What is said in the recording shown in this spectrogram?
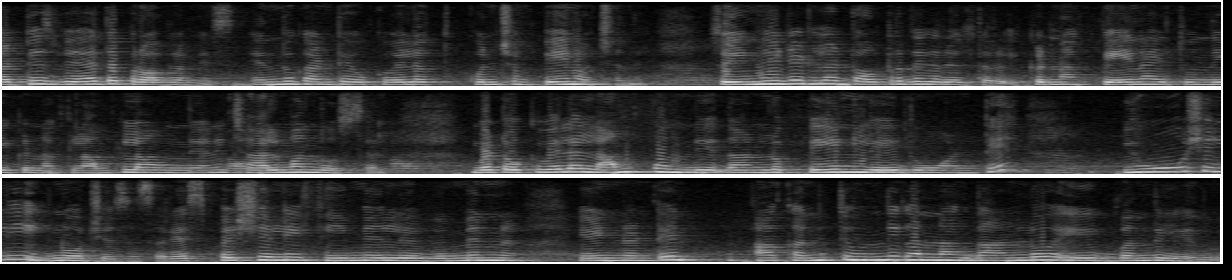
that is where the problem is ఎందుకంటే ఒకవేళ కొంచెం పెయిన్ వచ్చింది. సో ఇమీడియట్గా డాక్టర్ దగ్గర వెళ్తారు. ఇక్కడ నాకు పెయిన్ అవుతుంది ఇక్కడ నాకు లంప్లా ఉంది అని చాలా మంది వస్తారు. బట్ ఒకవేళ లంప్ ఉంది దానిలో పెయిన్ లేదు అంటే యూజువలీ ఇగ్నోర్ చేసేస్తారు. ఎస్పెషల్లీ ఫీమేల్ విమెన్ ఏంటంటే ఆ కణితి ఉంది కానీ నాకు దానిలో ఏ ఇబ్బంది లేదు.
